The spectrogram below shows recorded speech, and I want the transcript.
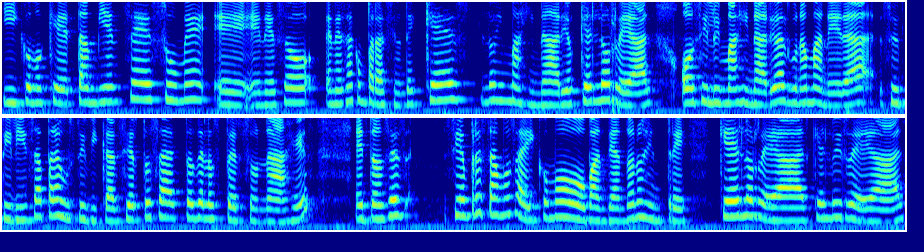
y como que también se sume eh, en eso, en esa comparación de qué es lo imaginario, qué es lo real o si lo imaginario de alguna manera se utiliza para justificar ciertos actos de los personajes. Entonces siempre estamos ahí como bandeándonos entre qué es lo real, qué es lo irreal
